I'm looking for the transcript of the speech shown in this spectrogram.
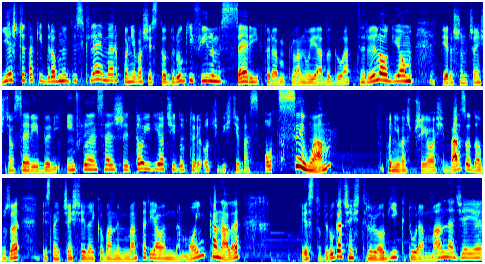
Jeszcze taki drobny disclaimer, ponieważ jest to drugi film z serii, która planuję, aby była trylogią. Pierwszą częścią serii byli influencerzy, to idioci, do której oczywiście was odsyłam, ponieważ przyjęła się bardzo dobrze. Jest najczęściej lajkowanym materiałem na moim kanale. Jest to druga część trylogii, która mam nadzieję,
